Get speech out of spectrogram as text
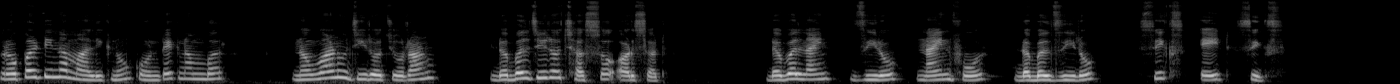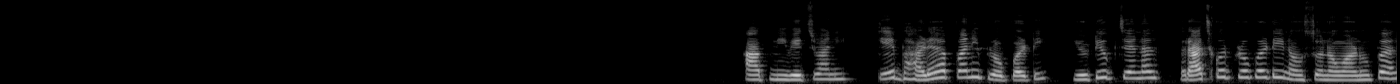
પ્રોપર્ટીના માલિકનો કોન્ટેક નંબર નવ્વાણું જીરો ચોરાણું ડબલ જીરો છસો અડસઠ. Double nine zero nine four double zero six eight six. આપની વેચવાની કે ભાડે આપવાની property YouTube channel Rajkot property નવસો નવ્વાણું પર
